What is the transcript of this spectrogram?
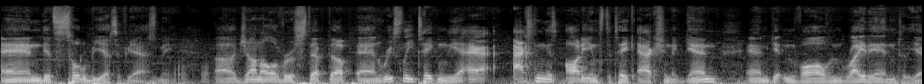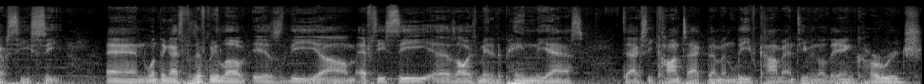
and it's total BS if you ask me. Uh, John Oliver stepped up and recently taking the a- asking his audience to take action again and get involved and write in to the FCC. And one thing I specifically love is the um, FCC has always made it a pain in the ass to actually contact them and leave comment, even though they encourage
